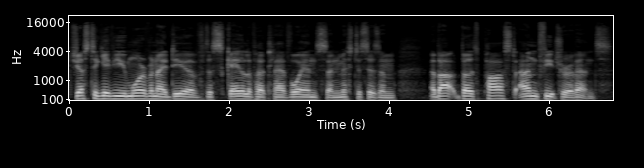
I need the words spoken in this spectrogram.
just to give you more of an idea of the scale of her clairvoyance and mysticism about both past and future events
